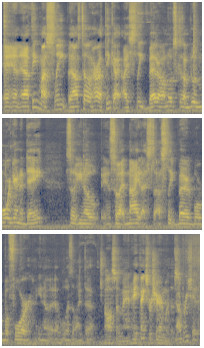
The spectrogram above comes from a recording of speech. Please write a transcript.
And, and, and I think my sleep, and I was telling her, I think I, I sleep better. I don't know if it's because I'm doing more during the day. So, you know, and so at night I sleep better. Where before, you know, it wasn't like that. Awesome, man. Hey, thanks for sharing with us. I appreciate it.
